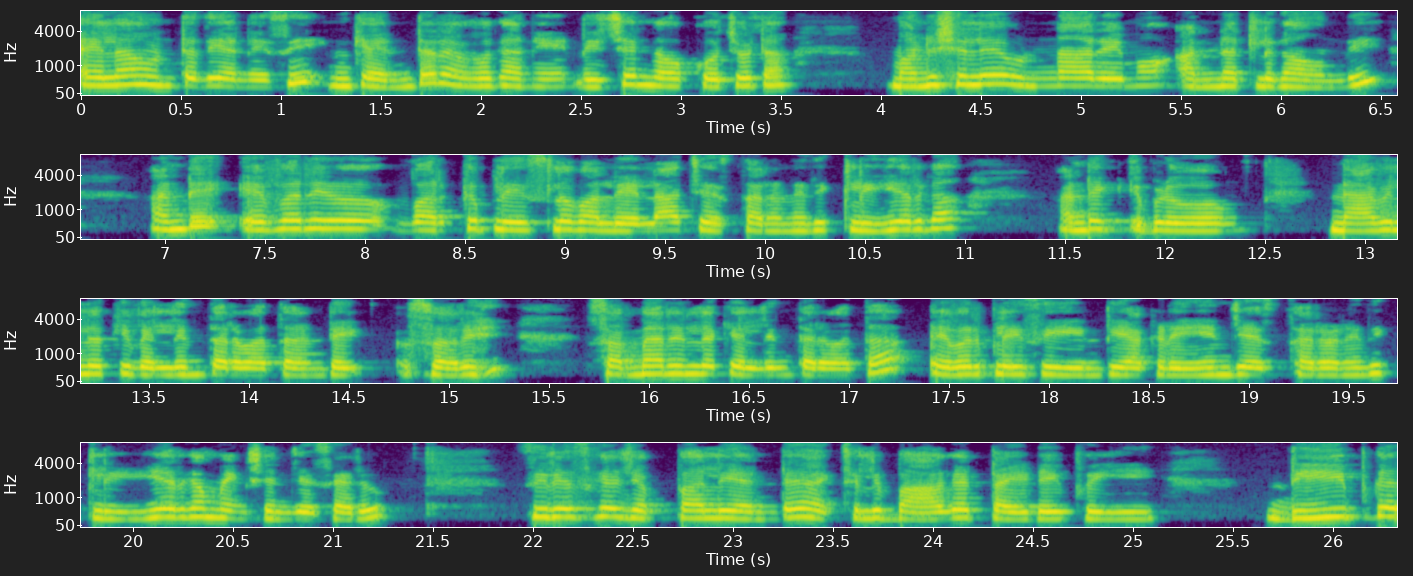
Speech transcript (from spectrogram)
ఎలా ఉంటది అనేసి ఇంకా ఎంటర్ అవ్వగానే నిజంగా ఒక్కో చోట మనుషులే ఉన్నారేమో అన్నట్లుగా ఉంది. అంటే ఎవరి వర్క్ ప్లేస్లో వాళ్ళు ఎలా చేస్తారనేది క్లియర్గా అంటే ఇప్పుడు నావీలోకి వెళ్ళిన తర్వాత అంటే సారీ సబ్మెరీన్లోకి వెళ్ళిన తర్వాత ఎవరి ప్లేస్ ఏంటి అక్కడ ఏం చేస్తారు అనేది క్లియర్గా మెన్షన్ చేశారు. సీరియస్గా చెప్పాలి అంటే యాక్చువల్లీ బాగా టైడ్ అయిపోయి డీప్గా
